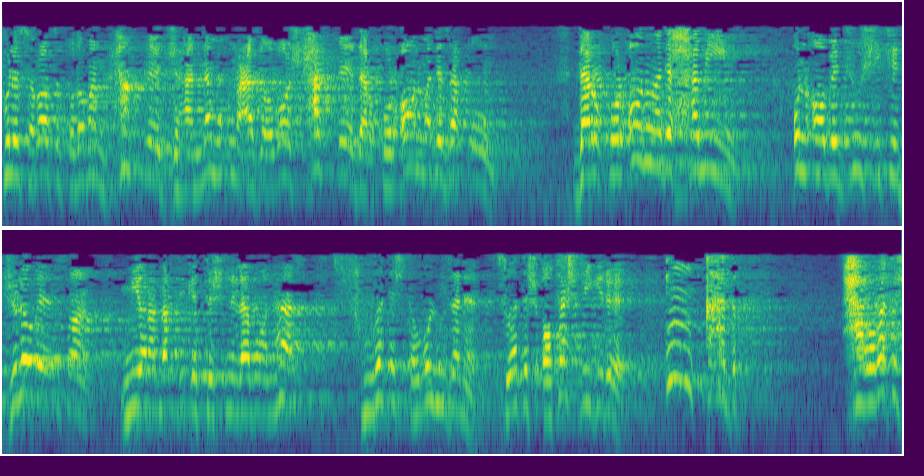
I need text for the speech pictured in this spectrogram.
پل سرات خداوند حق جهنم و اون عذاباش حقه در قرآن اومده زقوم در قرآن اومده حمیم. اون آب جوشی که جلو انسان میارن وقتی که تشنه لبان هست صورتش تاول می‌زنه صورتش آتش می‌گیره. اینقدر حرارتش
